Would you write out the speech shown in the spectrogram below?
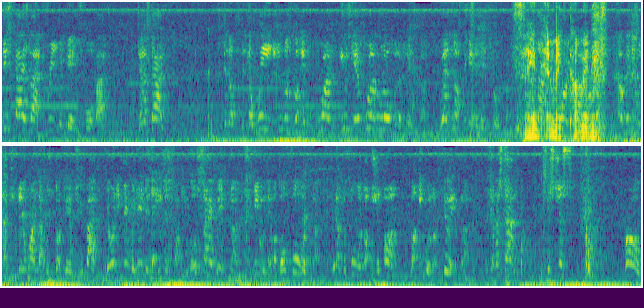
This guy's like three good games, four bad. Do you understand? The, way he was getting run, he was getting run all over the place. We had nothing in the midfield, blood. Fred and McTominay. Already was actually the one that was not doing too bad. The only thing with him is that he just fucking goes sideways, blood. He would never go forward, blood. We'd have the forward option on, but he will not do it, blood. You understand? It's just, bro.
